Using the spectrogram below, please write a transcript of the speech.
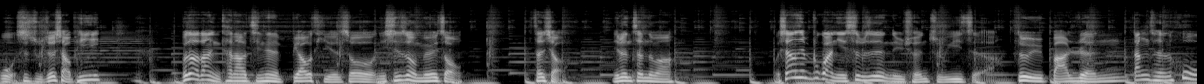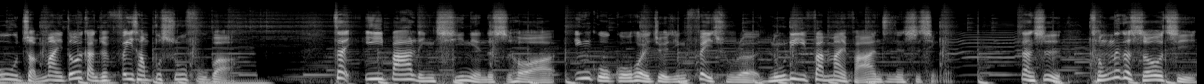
我是主角小 P。不知道当你看到今天的标题的时候，你心中有没有一种三小？你认真的吗？我相信，不管你是不是女权主义者啊，对于把人当成货物转卖，都会感觉非常不舒服吧。在一八零七年的时候啊，英国国会就已经废除了奴隶贩卖法案这件事情了。但是从那个时候起，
